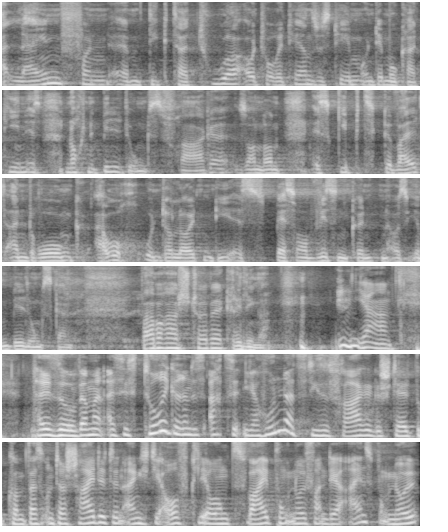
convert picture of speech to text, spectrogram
allein von ähm, Diktatur, autoritären Systemen und Demokratien ist, noch eine Bildungsfrage, sondern es gibt Gewaltandrohung auch unter Leuten, die es besser wissen könnten aus ihrem Bildungsgang. Barbara Stolberg-Grillinger. Ja, also wenn man als Historikerin des 18. Jahrhunderts diese Frage gestellt bekommt, was unterscheidet denn eigentlich die Aufklärung 2.0 von der 1.0,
